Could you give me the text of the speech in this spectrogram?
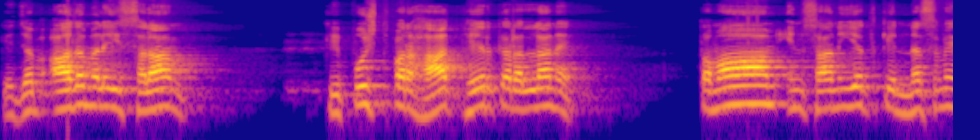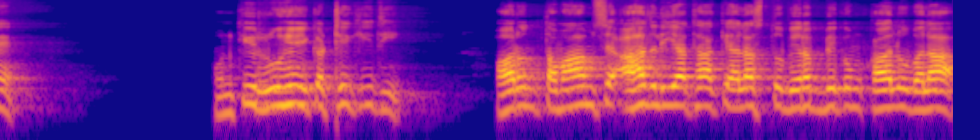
کہ جب آدم علیہ السلام کی پشت پر ہاتھ پھیر کر اللہ نے تمام انسانیت کے نسمیں ان کی روحیں اکٹھی کی تھیں اور ان تمام سے عہد لیا تھا کہ السط برب کم کالو بلا،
